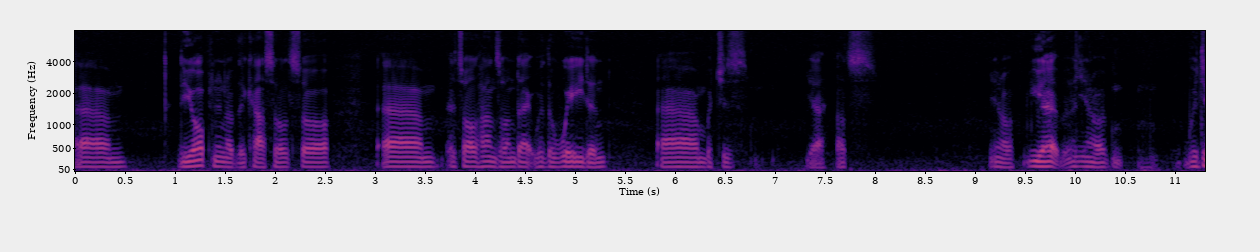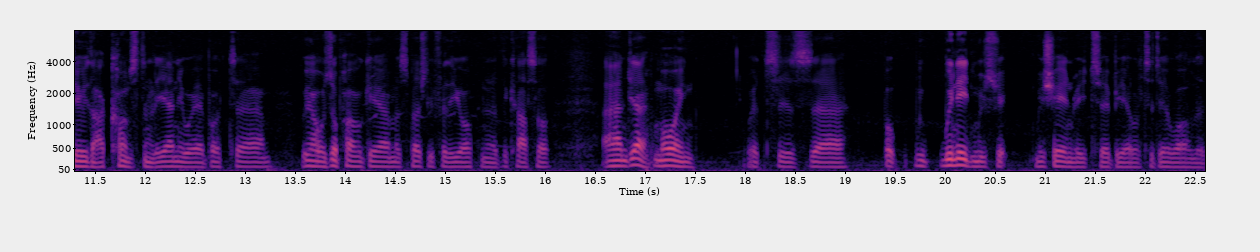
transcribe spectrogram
um, the opening of the castle, so um, it's all hands on deck with the weeding, um, which is, yeah, that's, you know, yeah, you know, we do that constantly anyway, but um, we always up our game, especially for the opening of the castle, and yeah, mowing, which is, uh, but we, we need machi- machinery to be able to do all the,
